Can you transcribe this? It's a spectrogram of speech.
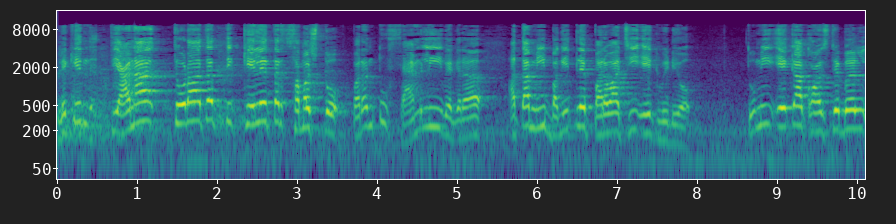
लेकिन त्यांना थोडा आता ती केले तर समजतो. परंतु फॅमिली वगैरे आता मी बघितले परवाची एक व्हिडिओ तुम्ही एका कॉन्स्टेबल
